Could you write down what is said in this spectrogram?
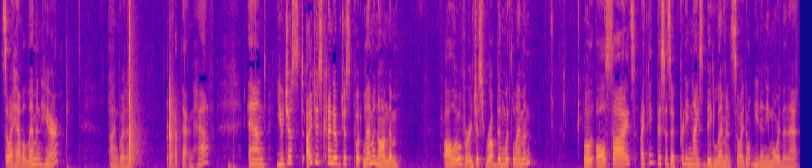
So I have a lemon here. I'm going to cut that in half and you just I just kind of just put lemon on them all over and just rub them with lemon both all sides. I think this is a pretty nice big lemon so I don't need any more than that.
